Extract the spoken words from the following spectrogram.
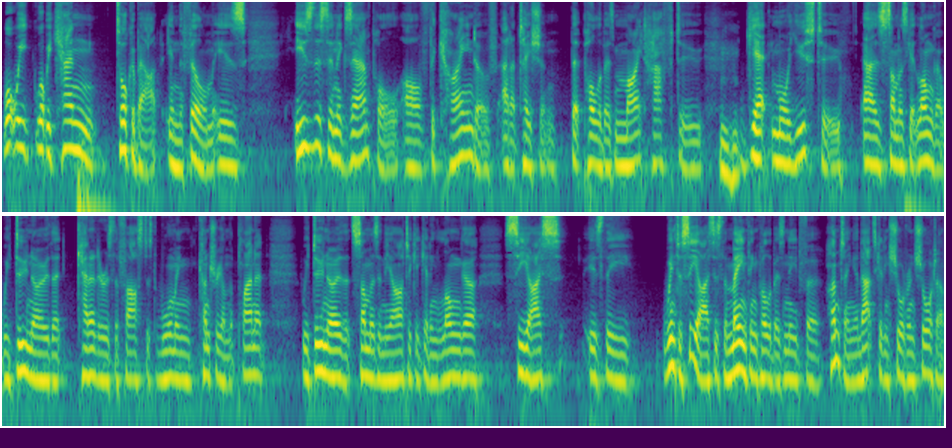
What we, what we can talk about in the film is is this an example of the kind of adaptation that polar bears might have to mm-hmm. get more used to as summers get longer? We do know that Canada is the fastest warming country on the planet. We do know that summers in the Arctic are getting longer. Sea ice is the winter sea ice is the main thing polar bears need for hunting, and that's getting shorter and shorter.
